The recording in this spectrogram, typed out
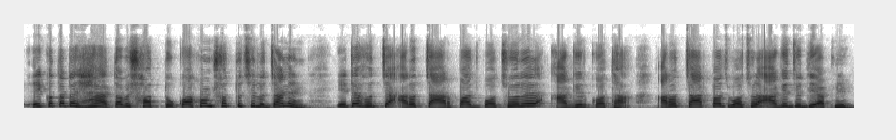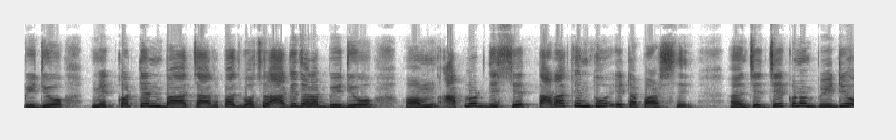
এই কথাটা হ্যাঁ তবে সত্য। কখন সত্য ছিল জানেন? এটা হচ্ছে আরও চার পাঁচ বছরের আগের কথা। আরও চার পাঁচ বছর আগে যদি আপনি ভিডিও মেক করতেন বা চার পাঁচ বছর আগে যারা ভিডিও আপলোড দিচ্ছে, তারা কিন্তু এটা পারছে। যে যে কোনো ভিডিও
